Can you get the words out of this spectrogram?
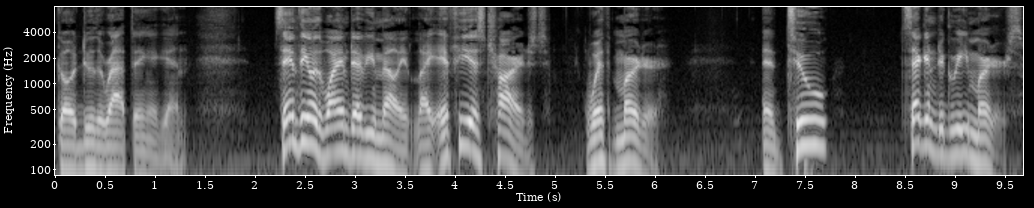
go do the rap thing again." Same thing with YNW Melly. Like if he is charged with murder and two second degree murders,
